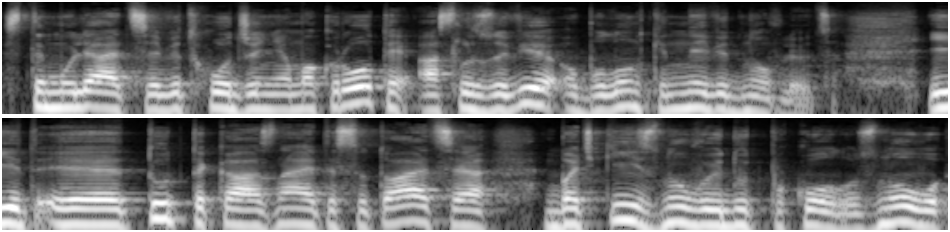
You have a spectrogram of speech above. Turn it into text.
стимуляція відходження мокроти, а слизові оболонки не відновлюються. І е, тут така, знаєте, ситуація: батьки знову йдуть по колу. Знову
